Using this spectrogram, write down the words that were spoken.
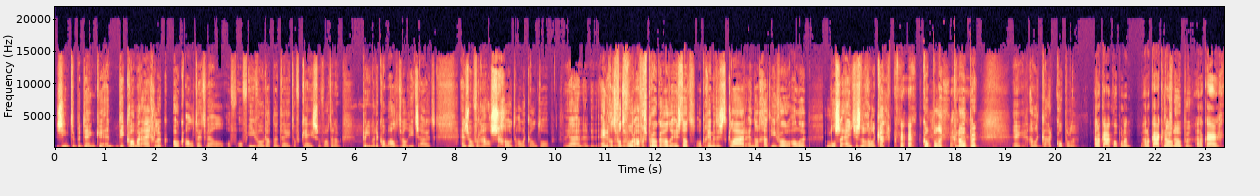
zien te bedenken. En die kwam er eigenlijk ook altijd wel. Of, of Ivo dat nou deed, of Kees, of wat dan ook. Prima, er kwam altijd wel iets uit. En zo'n verhaal schoot alle kanten op. Ja, en het enige wat we van tevoren afgesproken hadden is dat op een gegeven moment is het klaar. En dan gaat Ivo alle losse eindjes nog aan elkaar koppelen, knopen. Eh, aan elkaar koppelen. Aan elkaar koppelen. Aan elkaar knopen. Knopen. Aan elkaar.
